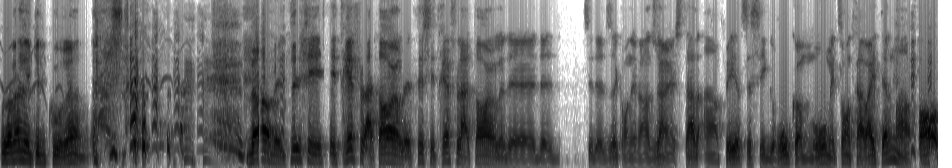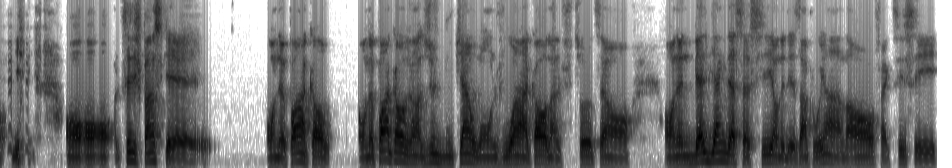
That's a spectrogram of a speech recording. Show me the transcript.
Vraiment avec une couronne. non, mais tu sais, c'est- très flatteur. là, tu sais, C'est très flatteur là, de, de, de dire qu'on est rendu à un stade empire. tu sais, C'est gros comme mot, mais tu sais, on travaille tellement fort. puis on, je pense que on n'a pas encore on n'a pas encore rendu le bouquin où on le voit encore dans le futur. tu sais, On, on a une belle gang d'associés, on a des employés en or. Fait que, tu sais, c'est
